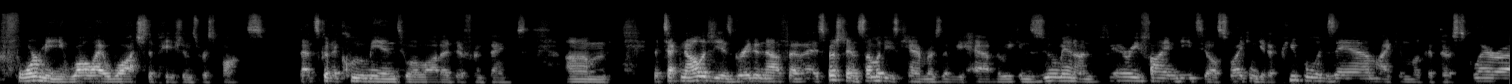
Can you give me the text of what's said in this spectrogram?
for me while I watch the patient's response. That's going to clue me into a lot of different things. Um, the technology is great enough, uh, especially on some of these cameras that we have, that we can zoom in on very fine details. So I can get a pupil exam, I can look at their sclera,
